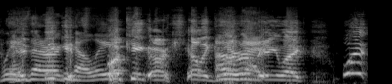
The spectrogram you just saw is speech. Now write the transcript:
Wait, I is that R. Kelly? Fucking R. Kelly. Because I remember being like, what?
